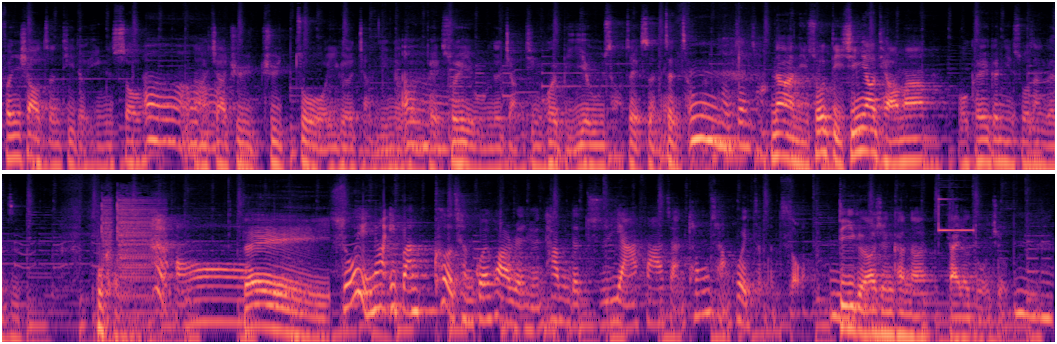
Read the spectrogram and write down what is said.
分校整体的营收，嗯拿下去去做一个奖金的分配，嗯、所以我们的奖金会比业务少，这也是很正常的。嗯，很正常。那你说底薪要调吗？我可以跟你说三个字，不可能。哦，对。所以那一般课程规划人员他们的职涯发展通常会怎么走？嗯、第一个要先看他待了多久，嗯嗯。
